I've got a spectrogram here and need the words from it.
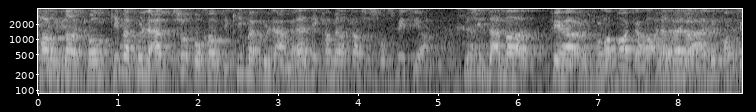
صحة رمضانكم كيما كل عام شوفوا خوتي كيما كل عام هذه caméra cachée شغل spécial ماشي زعما فيها عنف ولا bagarre على بالو عادل parce que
